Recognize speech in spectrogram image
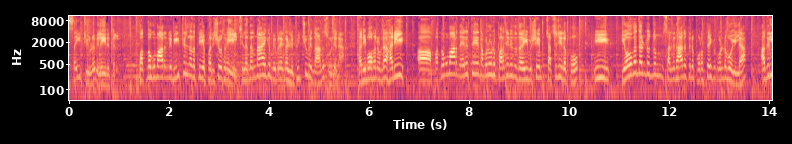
എസ് ഐ ടിയുടെ വിലയിരുത്തൽ. പത്മകുമാറിന്റെ വീട്ടിൽ നടത്തിയ പരിശോധനയിൽ ചില നിർണായക വിവരങ്ങൾ ലഭിച്ചുവെന്നാണ് സൂചന. ഹരിമോഹനുണ്ട്. ഹരി പത്മകുമാർ നേരത്തെ നമ്മളോട് പറഞ്ഞിരുന്നത് ഈ വിഷയം ചർച്ച ചെയ്തപ്പോൾ ഈ യോഗദണ്ഡൊന്നും സന്നിധാനത്തിന് പുറത്തേക്ക് കൊണ്ടുപോയില്ല. അതിൽ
